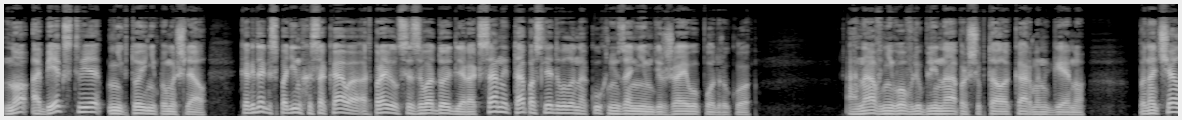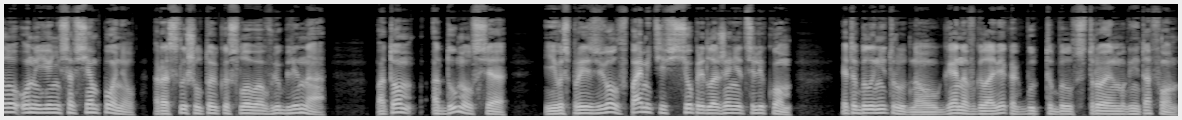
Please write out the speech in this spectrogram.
Но о бегстве никто и не помышлял. Когда господин Хасакава отправился за водой для Роксаны, та последовала на кухню за ним, держа его под руку. «Она в него влюблена», — прошептала Кармен Гену. Поначалу он ее не совсем понял, расслышал только слово «влюблена». Потом одумался и воспроизвел в памяти все предложение целиком. Это было нетрудно, у Гена в голове как будто был встроен магнитофон.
